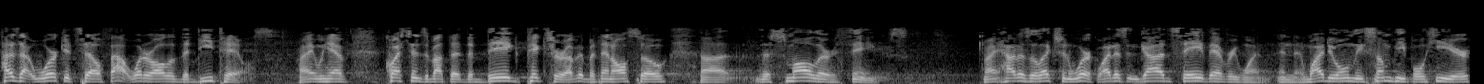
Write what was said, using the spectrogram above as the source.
how does that work itself out? What are all of the details? Right? We have questions about the, the big picture of it, but then also uh, the smaller things. Right? How does election work? Why doesn't God save everyone? And why do only some people hear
